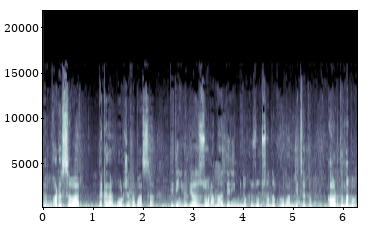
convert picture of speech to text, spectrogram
yani parası var ne kadar borca da bassa. Dediğim gibi biraz zor ama dediğim gibi 1990'da kurulan bir takım ardılı bu.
